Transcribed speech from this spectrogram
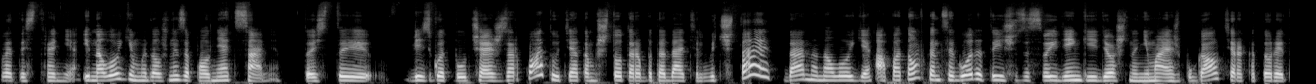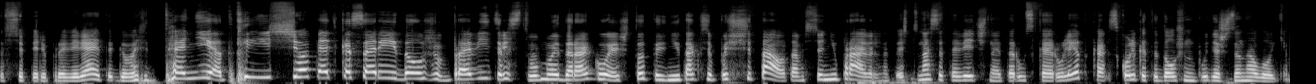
в этой стране, и налоги мы должны заполнять сами. То есть ты весь год получаешь зарплату, у тебя там что-то работодатель вычитает, да, на налоги, а потом в конце года ты еще за свои деньги идешь, нанимаешь бухгалтера, который это все перепроверяет и говорит, да нет, ты еще пять косарей должен правительству, мой дорогой, что ты не так все посчитал, там все неправильно. То есть у нас это вечно, это русская рулетка, сколько ты должен будешь за налоги.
